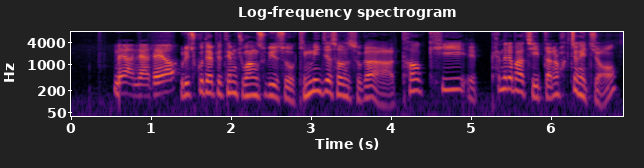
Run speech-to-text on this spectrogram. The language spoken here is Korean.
네, 안녕하세요. 우리 축구 대표팀 중앙 수비수 김민재 선수가 터키 페네르바치 입단을 확정했죠.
